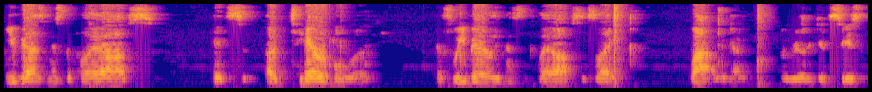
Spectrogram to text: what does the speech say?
you guys miss the playoffs, it's a terrible look. If we barely miss the playoffs, it's like, wow, we got a really good season.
